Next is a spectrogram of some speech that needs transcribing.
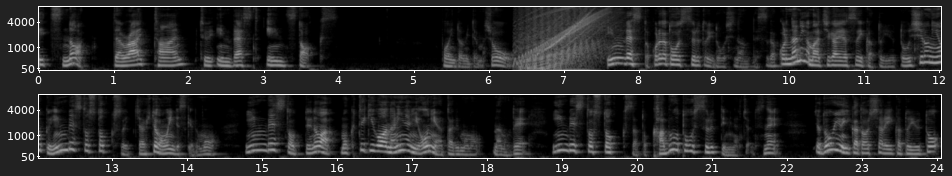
It's not the right time to invest in stocks. ポイントを見てみましょう。インベスト。これが投資するという動詞なんですが、これ何が間違いやすいかというと、後ろによくインベストストックスと言っちゃう人が多いんですけども、インベストっていうのは目的語は何々をに当たるものなので、インベストストックスだと株を投資するって意味になっちゃうんですね。じゃあどういう言い方をしたらいいかというと、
